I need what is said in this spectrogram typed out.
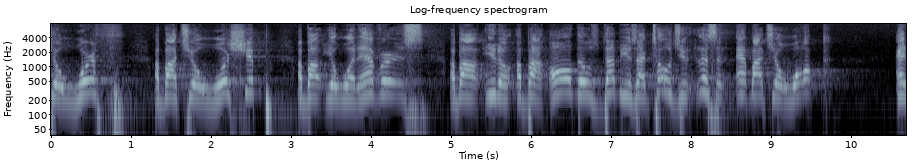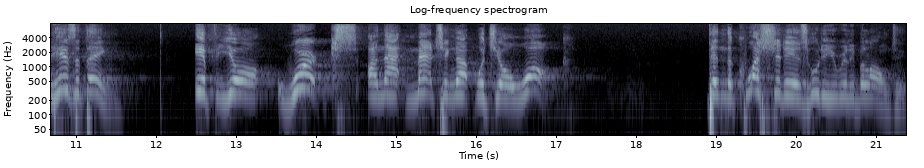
your worth, about your worship, about your whatevers, about, you know, about all those W's I told you. Listen, about your walk. And here's the thing if your works are not matching up with your walk, then the question is who do you really belong to?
